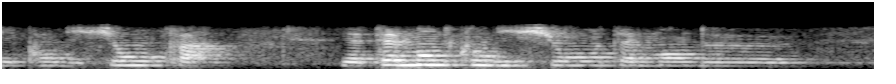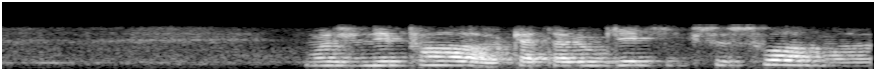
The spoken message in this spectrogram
les conditions. Enfin, il y a tellement de conditions, tellement de moi, je n'ai pas catalogué qui que ce soit, moi,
